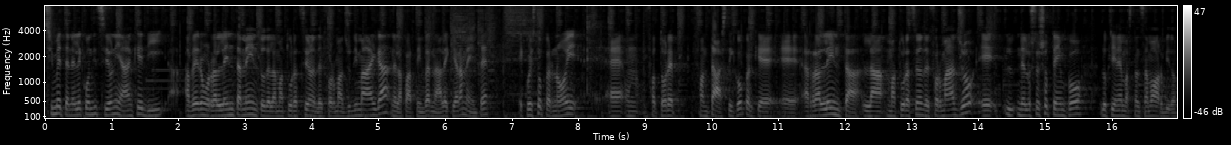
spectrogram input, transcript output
ci, mette nelle condizioni anche di avere un rallentamento della maturazione del formaggio di malga, nella parte invernale chiaramente, e questo per noi è un fattore fantastico perché eh, rallenta la maturazione del formaggio e nello stesso tempo lo tiene abbastanza morbido.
